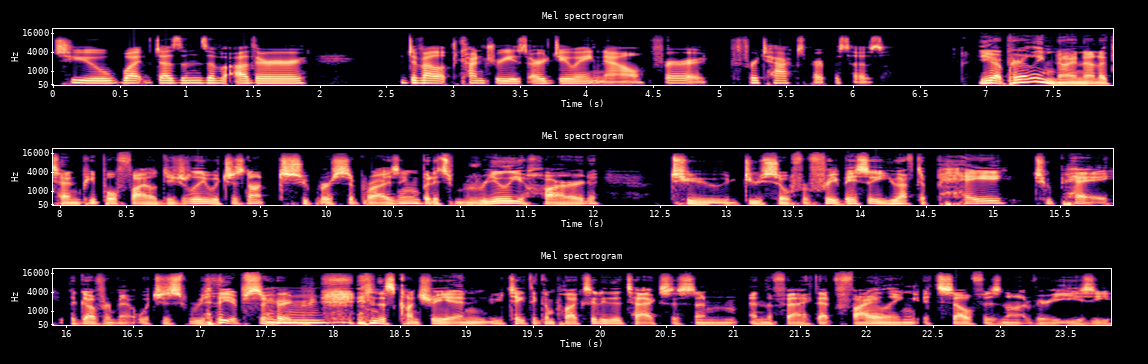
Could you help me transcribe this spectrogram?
to what dozens of other developed countries are doing now for for tax purposes. Yeah, apparently nine out of 10 people file digitally, which is not super surprising, but it's really hard to do so for free. Basically, you have to pay to pay the government, which is really absurd Mhm. in this country. And you take the complexity of the tax system and the fact that filing itself is not very easy.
